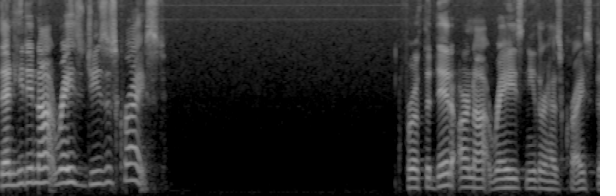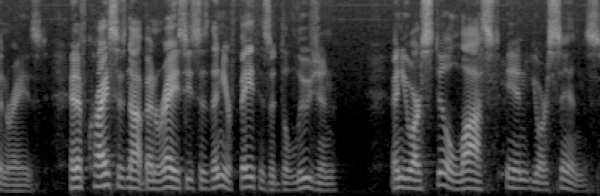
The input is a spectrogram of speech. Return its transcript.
then he did not raise Jesus Christ. For if the dead are not raised, neither has Christ been raised. And if Christ has not been raised, he says, then your faith is a delusion, and you are still lost in your sins.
